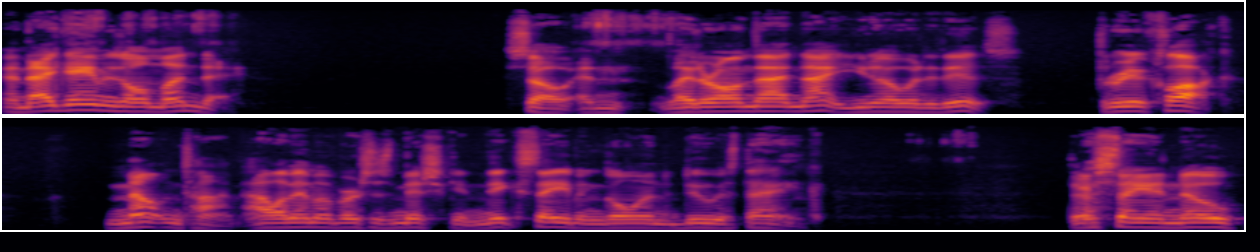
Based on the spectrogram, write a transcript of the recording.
And that game is on Monday. So, and later on that night, you know what it is. Three o'clock, Mountain Time, Alabama versus Michigan. Nick Saban going to do his thing. They're saying no.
